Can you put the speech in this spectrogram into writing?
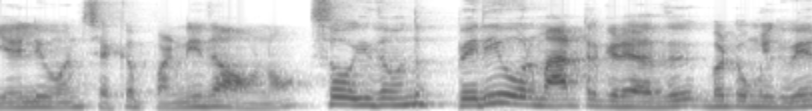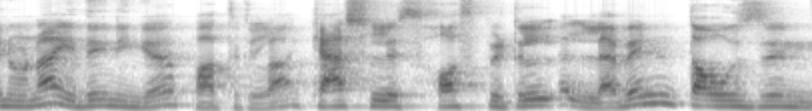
இயர்லி ஒன் செக்அப் பண்ணி தான் ஆகணும். ஸோ இது வந்து பெரிய ஒரு மேட்ரு கிடையாது. பட் உங்களுக்கு வேணும்னா இதே நீங்கள் பார்த்துக்கலாம். Cashless hospital eleven thousand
